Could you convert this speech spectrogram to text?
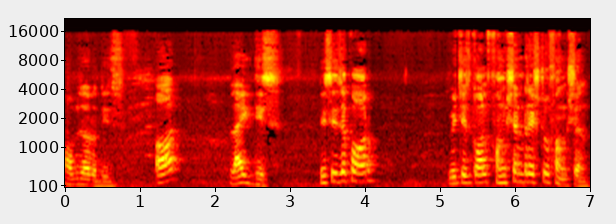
observe these or like this. This is a form which is called function raised to function.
